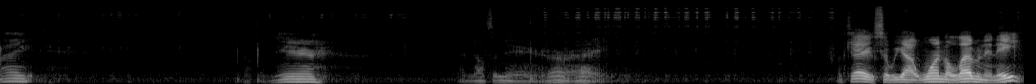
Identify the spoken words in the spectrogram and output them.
All right. Nothing there. And nothing there. All right. Okay, so we got 1, 11, and 8.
